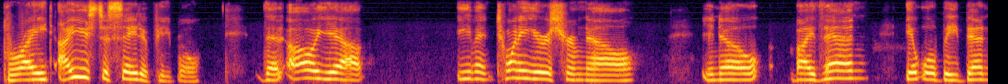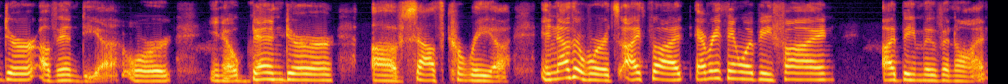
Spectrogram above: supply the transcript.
bright. I used to say to people that, oh, yeah, even 20 years from now, you know, by then it will be Bender of India or, you know, Bender of South Korea. In other words, I thought everything would be fine. I'd be moving on.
